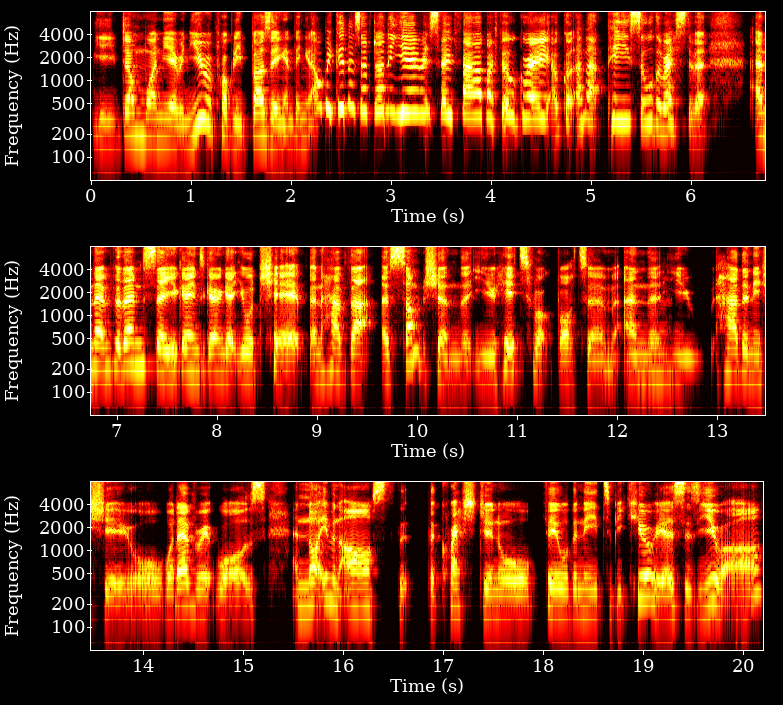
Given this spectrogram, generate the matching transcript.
you've done one year and you were probably buzzing and thinking, oh my goodness, I've done a year. It's so fab. I feel great. I've got, I'm at peace, all the rest of it. And then for them to say you're going to go and get your chip and have that assumption that you hit rock bottom and that mm. you had an issue or whatever it was, and not even ask the, the question or feel the need to be curious as you are,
